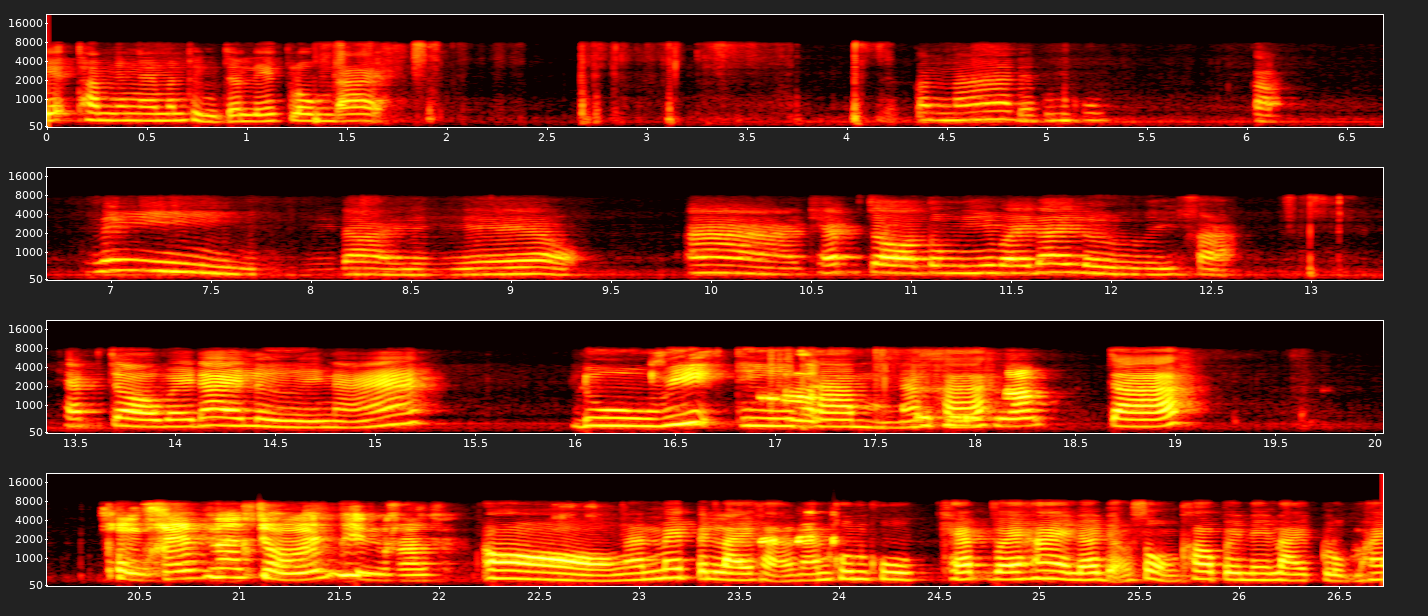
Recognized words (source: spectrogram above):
ะทำยังไงมันถึงจะเล็กลงได้ เดี๋ยวกันนะเดี๋ยวคุณครูกลับ นี่ ได้แล้ว อ่า แคปจอตรงนี้ไว้ได้เลยค่ะ แคปจอไว้ได้เลยนะ ดูวิธีทำนะคะครับจ๊ะ ผมแคปหน้าจอไม่เป็นครับ อ๋อ งั้นไม่เป็นไรค่ะ งั้นคุณครูแคปไว้ให้แล้วเดี๋ยวส่งเข้าไปในไลน์กลุ่มให้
